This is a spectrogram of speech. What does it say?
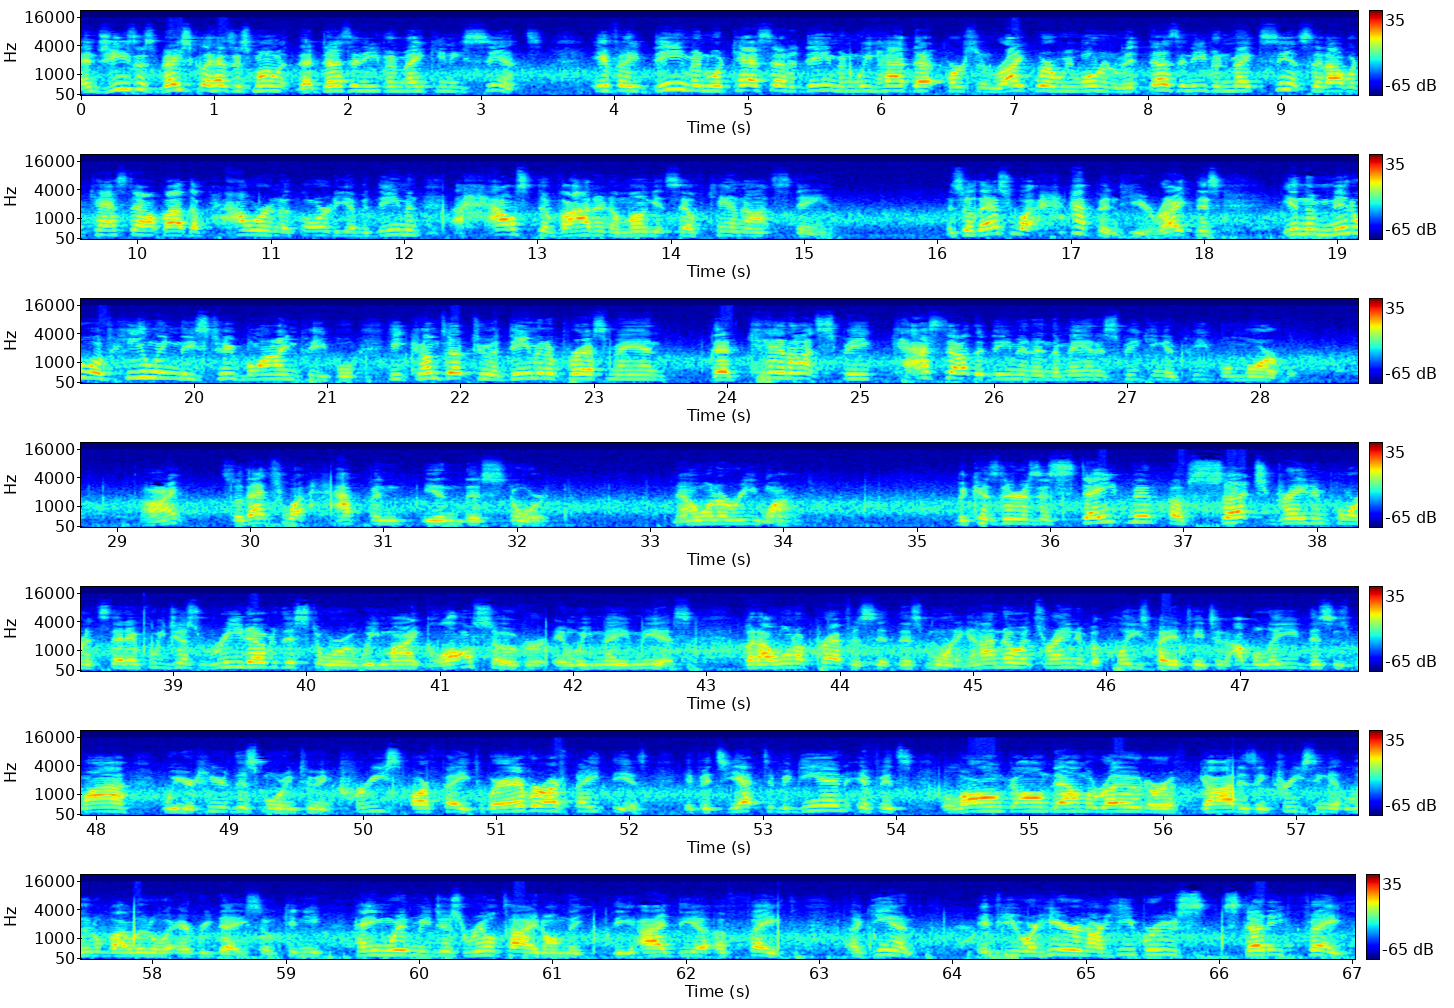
And Jesus basically has this moment that doesn't even make any sense. If a demon would cast out a demon, we had that person right where we wanted them. It doesn't even make sense that I would cast out by the power and authority of a demon. A house divided among itself cannot stand. And so that's what happened here, right? This in the middle of healing these two blind people, he comes up to a demon oppressed man that cannot speak, casts out the demon, and the man is speaking, and people marvel. All right? So that's what happened in this story. Now I want to rewind. Because there is a statement of such great importance that if we just read over this story, we might gloss over and we may miss but I want to preface it this morning. And I know it's raining, but please pay attention. I believe this is why we are here this morning to increase our faith, wherever our faith is. If it's yet to begin, if it's long gone down the road, or if God is increasing it little by little every day. So, can you hang with me just real tight on the, the idea of faith? Again, if you were here in our Hebrews study, faith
